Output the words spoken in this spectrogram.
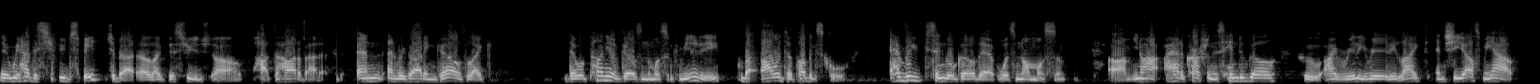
you know, we had this huge speech about uh, like this huge heart to heart about it. And and regarding girls, like there were plenty of girls in the Muslim community, but I went to a public school. Every single girl there was non-Muslim. Um, you know, I, I, had a crush on this Hindu girl who I really, really liked, and she asked me out.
